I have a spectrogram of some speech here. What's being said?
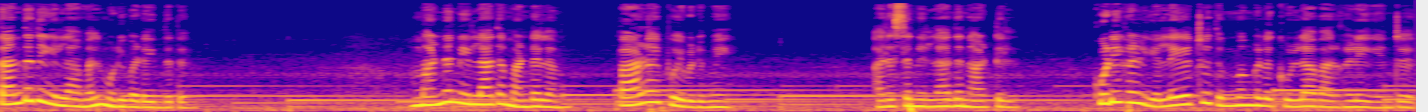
சந்ததி இல்லாமல் முடிவடைந்தது. மன்னன் இல்லாத மண்டலம் பாழாய் போய்விடுமே. அரசன் இல்லாத நாட்டில் குடிகள் எல்லையற்ற துன்பங்களுக்கு உள்ளாவார்களே என்று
